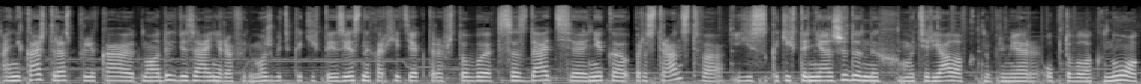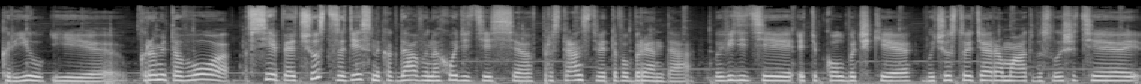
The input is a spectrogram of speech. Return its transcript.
Они каждый раз привлекают молодых дизайнеров или, может быть, каких-то известных архитекторов, чтобы создать некое пространство из каких-то неожиданных материалов, как, например, оптоволокно, акрил. И, кроме того, все пять чувств задействованы, когда вы находитесь в пространстве этого бренда. Вы видите эти колбочки, вы чувствуете аромат, вы слышите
